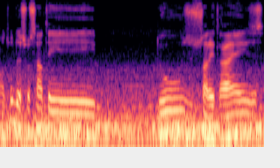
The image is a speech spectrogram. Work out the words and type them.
autour de 72, 73.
